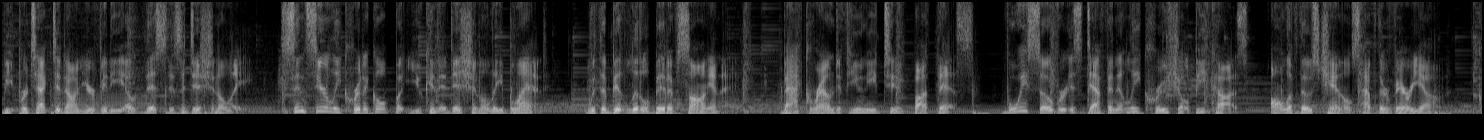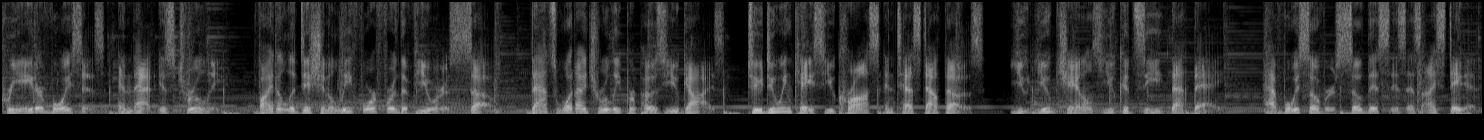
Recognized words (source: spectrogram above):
be protected on your video. This is additionally sincerely critical, but you can additionally blend with a bit little bit of song in it. Background if you need to, but this voiceover is definitely crucial because all of those channels have their very own creator voices, and that is truly vital additionally for for the viewers. So that's what I truly propose you guys to do in case you cross and test out those YouTube channels you could see that they have voiceovers so this is as I stated,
